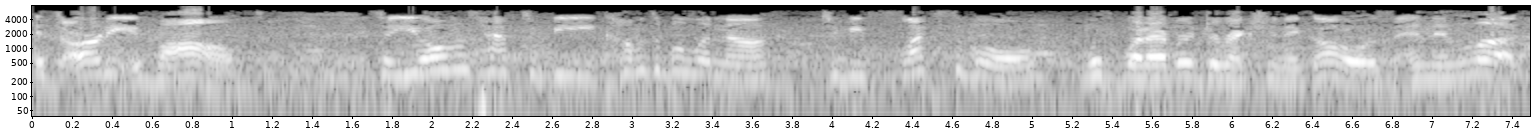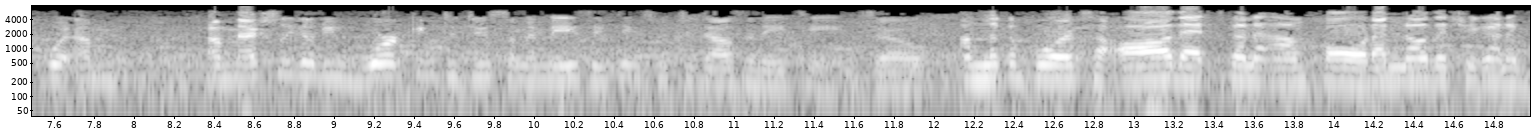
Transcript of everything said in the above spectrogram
it's already evolved. So you almost have to be comfortable enough to be flexible with whatever direction it goes. And then look, what I'm I'm actually going to be working to do some amazing things for 2018. So I'm looking forward to all that's going to unfold. I know that you're going to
